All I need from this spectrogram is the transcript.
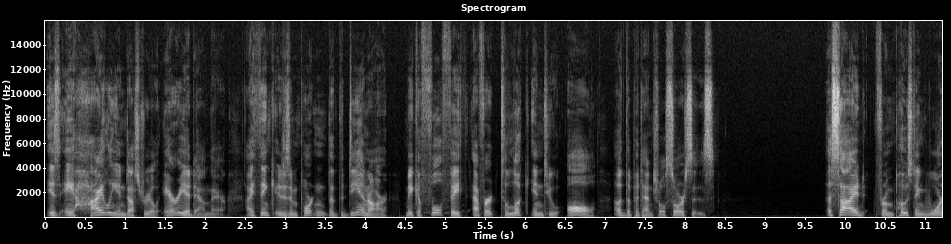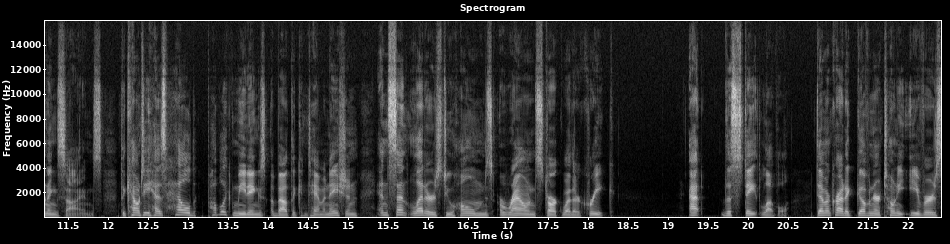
is a highly industrial area down there. I think it is important that the DNR make a full faith effort to look into all of the potential sources. Aside from posting warning signs, the county has held public meetings about the contamination and sent letters to homes around Starkweather Creek. At the state level, Democratic Governor Tony Evers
